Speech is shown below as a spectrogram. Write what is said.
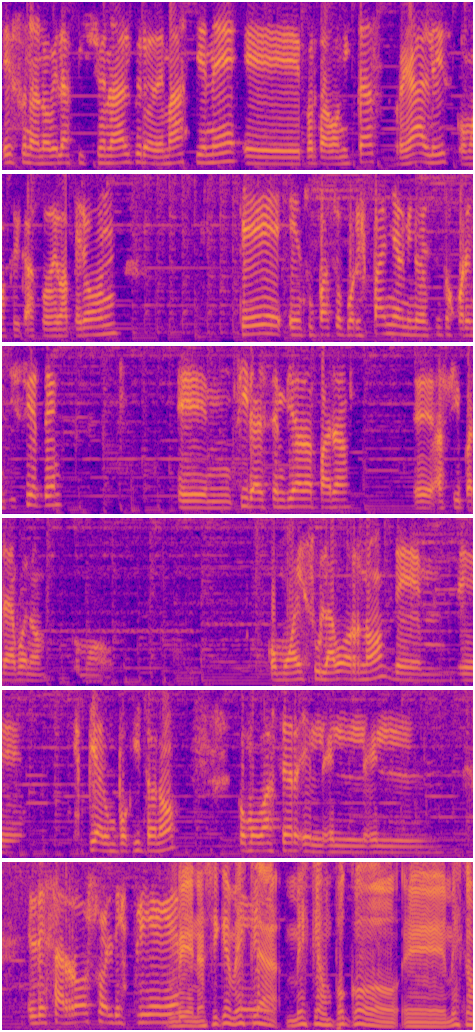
Es una novela ficcional, pero además tiene eh, protagonistas reales, como es el caso de Eva Perón, que en su paso por España en 1947, eh, Cira es enviada para eh, allí para, bueno, como como es su labor, ¿no? De, espiar un poquito, ¿no? Cómo va a ser el, el, desarrollo, el despliegue. Bien, así que mezcla, eh, mezcla un poco, eh, mezcla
